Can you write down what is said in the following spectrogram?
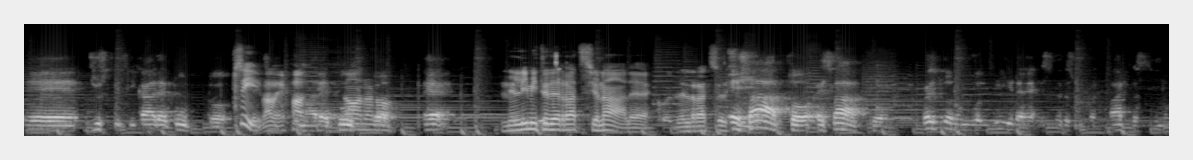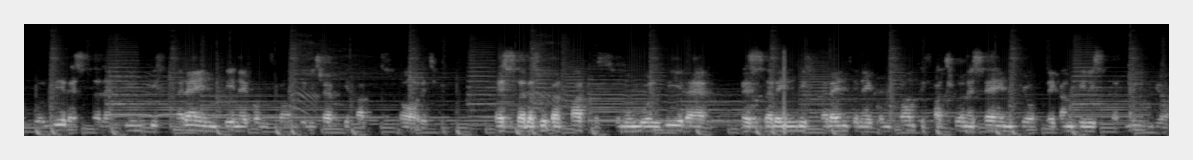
eh, giustificare tutto. Sì, vabbè, infatti, legittimare no, no, no. Eh, Nel limite del razionale, ecco, del raziocinio. Esatto, esatto. Questo non vuol dire essere super partes, non vuol dire essere indifferenti nei confronti di certi fatti storici. Essere super partes non vuol dire essere indifferenti nei confronti, faccio un esempio, dei campi di sterminio.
